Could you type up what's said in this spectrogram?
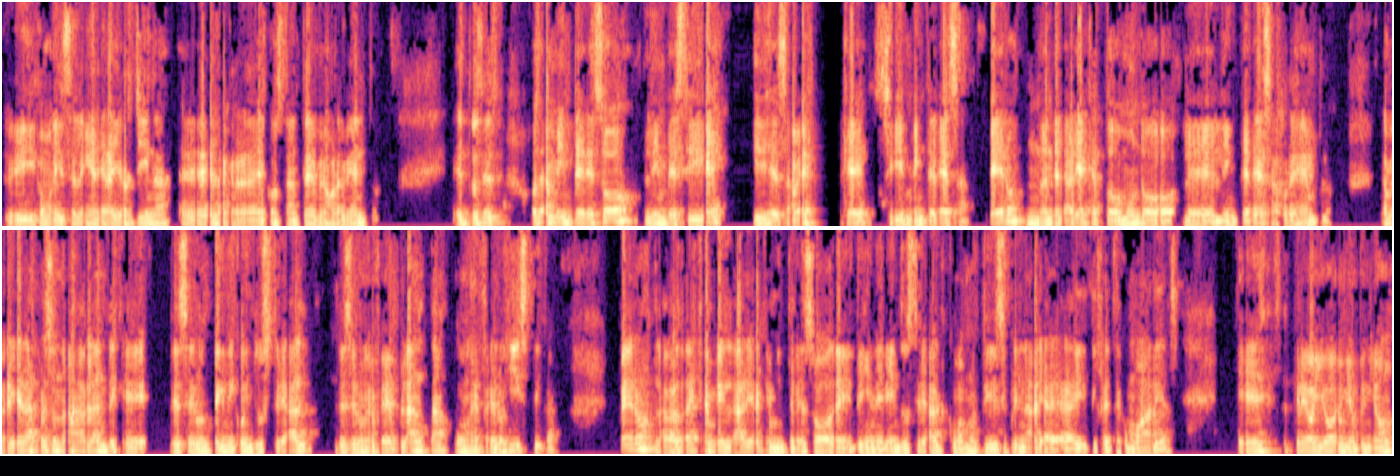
y como dice la ingeniera Georgina, es la carrera de constante mejoramiento. Entonces, o sea, me interesó, le investigué y dije, ¿sabes qué? Sí, me interesa, pero no en el área que a todo mundo le, le interesa, por ejemplo. La mayoría de las personas hablan de que de ser un técnico industrial, de ser un jefe de planta, un jefe de logística, pero la verdad es que a mí el área que me interesó de, ingeniería industrial, como es multidisciplinaria, hay diferentes como áreas, es, creo yo, en mi opinión,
